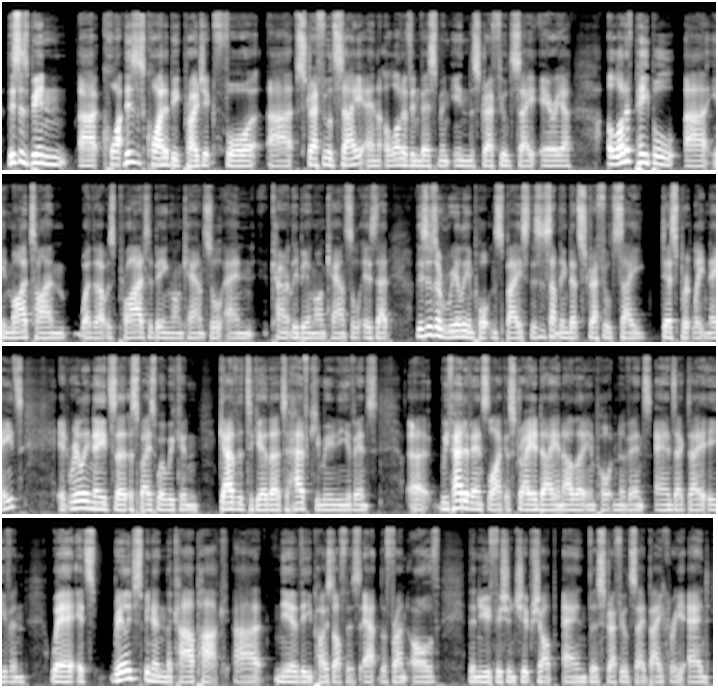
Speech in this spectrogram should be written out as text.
this has been uh, quite this is quite a big project for uh, Strathfieldsaye and a lot of investment in the Strathfield Staffieldsay area. A lot of people uh, in my time, whether that was prior to being on council and currently being on council, is that this is a really important space. This is something that Strathfield Staffieldsay desperately needs. It really needs a, a, space where we can gather together to have community events. Uh, we've had events like Australia Day and other important events, Anzac Day even, where it's really just been in the car park uh, near the post office out the front of the new fish and chip shop and the Strathfieldsaye Bakery. And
